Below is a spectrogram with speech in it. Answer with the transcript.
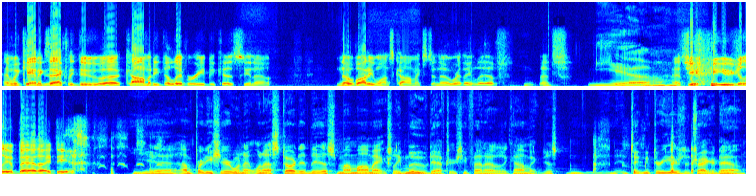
and we can't exactly do uh, comedy delivery because you know nobody wants comics to know where they live. That's yeah, That's usually a bad idea. yeah. I'm pretty sure when I, when I started this, my mom actually moved after she found out was a comic. Just it took me three years to track her down.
